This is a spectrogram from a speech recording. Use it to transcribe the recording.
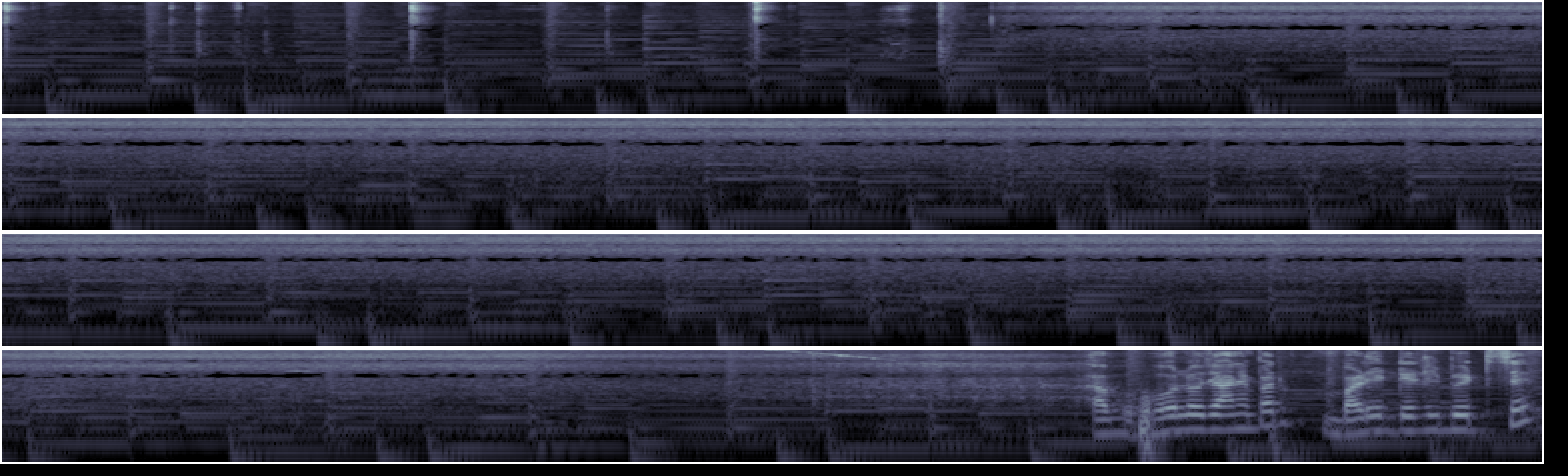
अब होल हो जाने पर बड़ी ड्रिल बिट से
